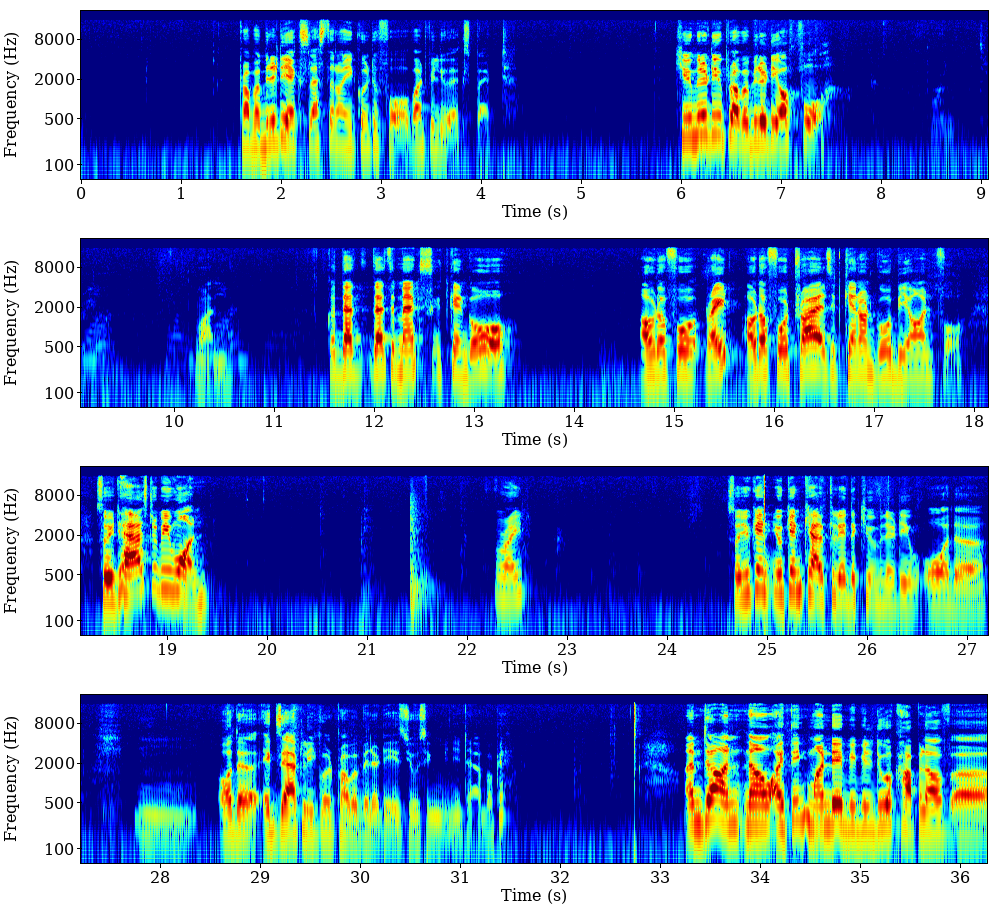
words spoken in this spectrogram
Probability x less than or equal to 4, what will you expect? Cumulative probability of 4, 0.31. 1. Because that, that's the max it can go out of 4, right? Out of 4 trials, it cannot go beyond 4. So, it has to be 1, right? So, you can, you can calculate the cumulative or the um, or the exactly equal probabilities using Minitab, okay? I'm done. Now, I think Monday we will do a couple of uh,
